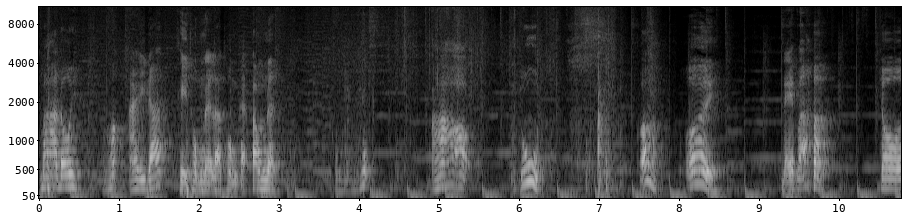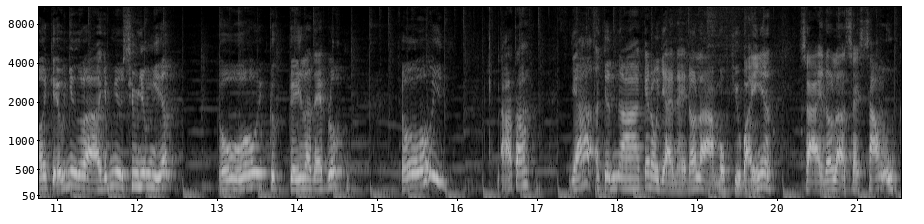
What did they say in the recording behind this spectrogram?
ba đôi. Đó, Adidas. Thì thùng này là thùng cà tông nè. À, uh. à, ơi. Đẹp á. Trời ơi kiểu như là giống như siêu nhân vậy á trời ơi cực kỳ là đẹp luôn. Trời ơi. Đã ta. Giá ở trên uh, cái đôi giày này đó là một triệu bảy nha. Size đó là size 6 UK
